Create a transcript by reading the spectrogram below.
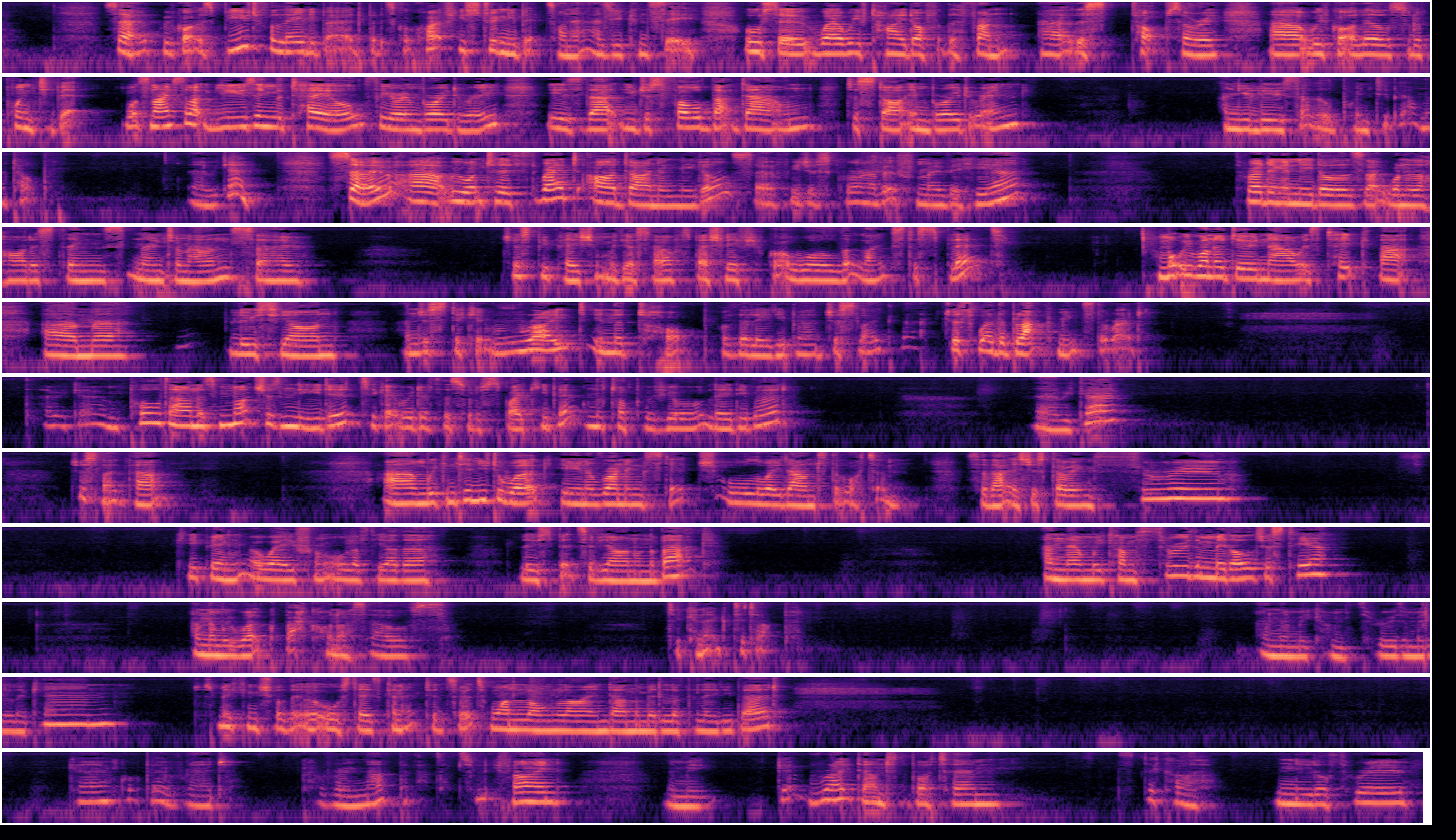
So we've got this beautiful ladybird, but it's got quite a few stringy bits on it, as you can see. Also, where we've tied off at the front, uh, this top, sorry, uh, we've got a little sort of pointy bit. What's nice about using the tail for your embroidery is that you just fold that down to start embroidering and you lose that little pointy bit on the top. There we go. So uh, we want to thread our darning needle. So if we just grab it from over here. Threading a needle is like one of the hardest things known to man. So just be patient with yourself, especially if you've got a wool that likes to split. And what we want to do now is take that um, uh, loose yarn and just stick it right in the top of the ladybird, just like that, just where the black meets the red. There we go, and pull down as much as needed to get rid of the sort of spiky bit on the top of your ladybird. There we go. Just like that. And we continue to work in a running stitch all the way down to the bottom. So that is just going through, keeping away from all of the other loose bits of yarn on the back and then we come through the middle just here and then we work back on ourselves to connect it up. And then we come through the middle again, just making sure that it all stays connected so it's one long line down the middle of the ladybird. Okay, I've got a bit of red covering that, but that's absolutely fine. Then we get right down to the bottom, stick our needle through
